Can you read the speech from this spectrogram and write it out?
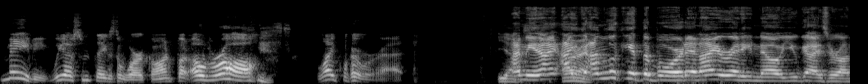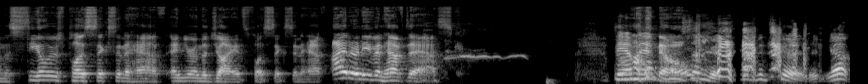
Maybe we have some things to work on, but overall, like where we're at. Yes. I mean, I, I All right. I'm looking at the board and I already know you guys are on the Steelers plus six and a half, and you're on the Giants plus six and a half. I don't even have to ask. damn I know. Segment. Segment's good. Yep.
